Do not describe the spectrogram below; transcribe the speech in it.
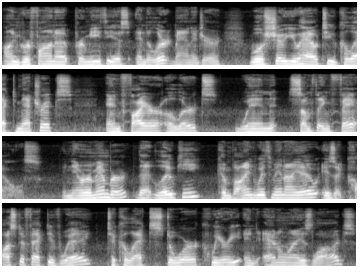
on Grafana, Prometheus, and Alert Manager. We'll show you how to collect metrics and fire alerts when something fails. And now remember that Loki combined with MinIO is a cost effective way to collect, store, query, and analyze logs.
